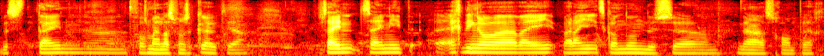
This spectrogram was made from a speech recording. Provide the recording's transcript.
met, Stijn, volgens mij last van zijn kuit. Ja. Zijn, zijn niet echt dingen waar, waaraan je iets kan doen. Dus ja, is gewoon pech.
